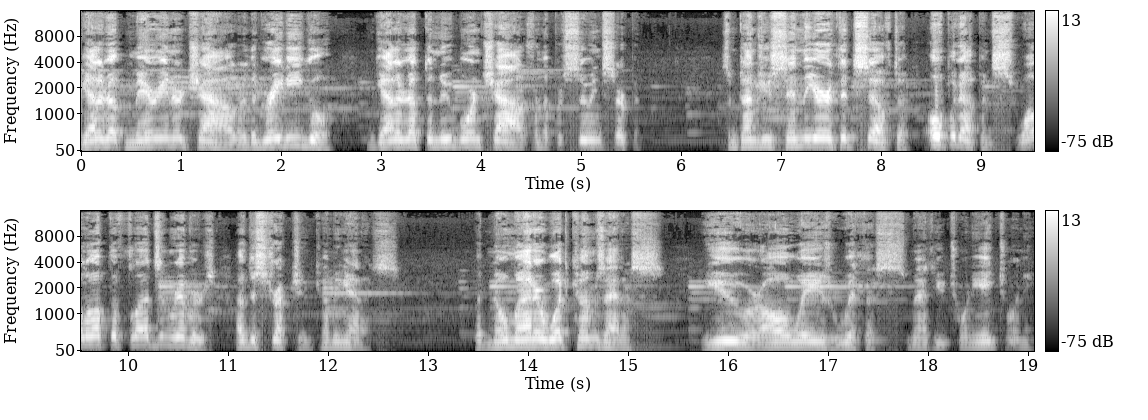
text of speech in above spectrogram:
gathered up Mary and her child, or the great eagle gathered up the newborn child from the pursuing serpent. Sometimes you send the earth itself to open up and swallow up the floods and rivers of destruction coming at us. But no matter what comes at us, You are always with us. Matthew 28 20.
